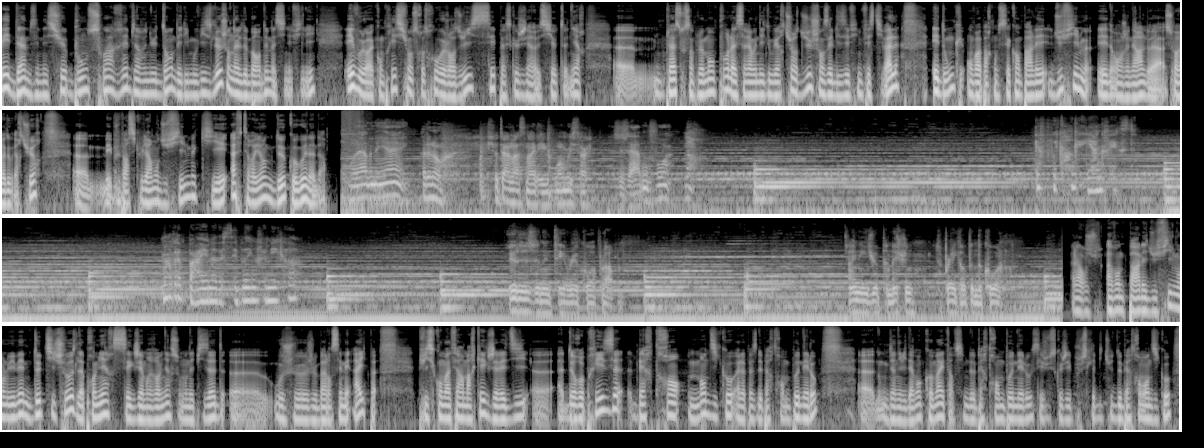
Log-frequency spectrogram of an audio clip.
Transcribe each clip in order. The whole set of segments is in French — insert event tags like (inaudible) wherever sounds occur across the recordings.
Mesdames et messieurs, bonsoir et bienvenue dans Daily Movies, le journal de bord de ma cinéphilie. Et vous l'aurez compris, si on se retrouve aujourd'hui, c'est parce que j'ai réussi à obtenir euh, une place tout simplement pour la cérémonie d'ouverture du Champs-Élysées Film Festival. Et donc, on va par conséquent parler du film et en général de la soirée d'ouverture, euh, mais plus particulièrement du film qui est After Young de Kogo Nada. What happened to Yang? I don't know. He shut down last night. He won't restart. Has this happened before? No. If we can't get Yang fixed, we're not gonna buy another sibling for Mika. It is an interior core problem. I need your permission to break open the core. Alors, avant de parler du film en lui-même, deux petites choses. La première, c'est que j'aimerais revenir sur mon épisode euh, où je, je balançais mes hypes, puisqu'on m'a fait remarquer que j'avais dit euh, à deux reprises Bertrand Mandico à la place de Bertrand Bonello. Euh, donc, bien évidemment, Coma est un film de Bertrand Bonello, c'est juste que j'ai plus l'habitude de Bertrand Mandico.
